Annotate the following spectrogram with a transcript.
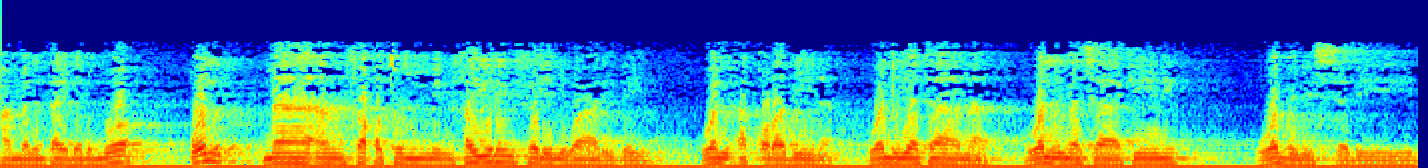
ሓመድ እንታይ በልብዎ ቁል ማ ኣንፈቅቱም ምን ኸይር ፈሊልዋልደይን ወልኣቅረቢና ወልየታማ ወልመሳኪን ወብኒ ሰቢል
